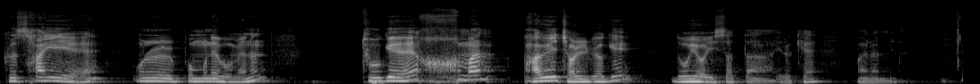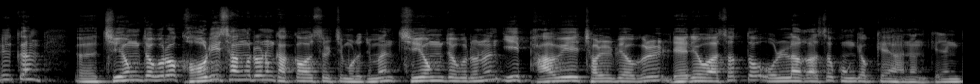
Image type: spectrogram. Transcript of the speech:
그 사이에 오늘 본문에 보면은 두 개의 험한 바위 절벽이 놓여 있었다 이렇게 말합니다. 그러니까 어, 지형적으로 거리상으로는 가까웠을지 모르지만 지형적으로는 이 바위 절벽을 내려와서 또 올라가서 공격해야 하는 그냥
